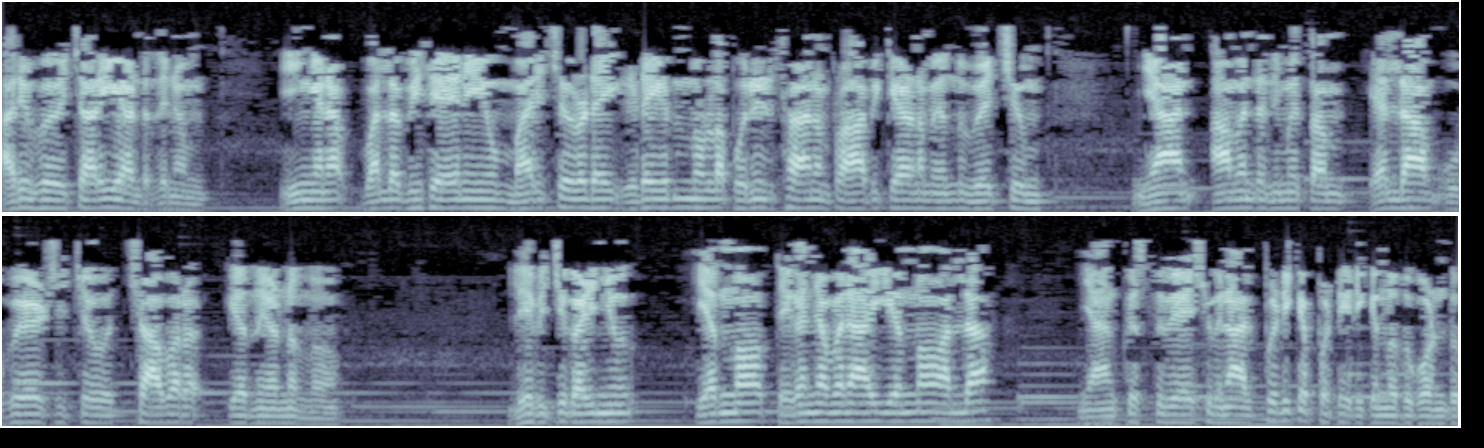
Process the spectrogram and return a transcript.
അനുഭവിച്ചറിയേണ്ടതിനും ഇങ്ങനെ വല്ല വിധേനയും മരിച്ചവരുടെ ഇടയിൽ നിന്നുള്ള പുനരുദ്ധാനം പ്രാപിക്കണമെന്നു വെച്ചും ഞാൻ അവന്റെ നിമിത്തം എല്ലാം ഉപേക്ഷിച്ചു ചവർ എന്ന് എണ്ണുന്നു. ലഭിച്ചു കഴിഞ്ഞു എന്നോ തികഞ്ഞവനായി എന്നോ അല്ല ഞാൻ ക്രിസ്തുവേശുവിനാൽ പിടിക്കപ്പെട്ടിരിക്കുന്നതുകൊണ്ട്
